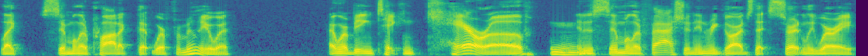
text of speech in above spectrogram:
like similar product that we're familiar with, and we're being taken care of Mhm. in a similar fashion in regards that certainly we're a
